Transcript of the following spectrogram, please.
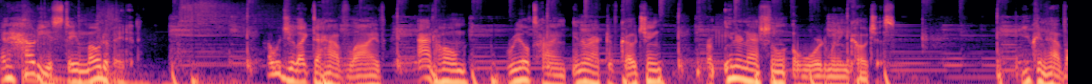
And how do you stay motivated? How would you like to have live, at home, real time interactive coaching from international award winning coaches? You can have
